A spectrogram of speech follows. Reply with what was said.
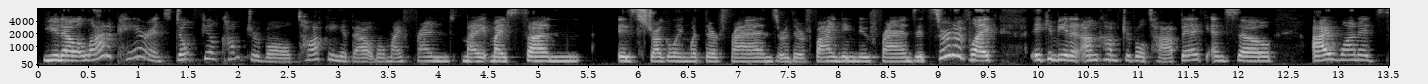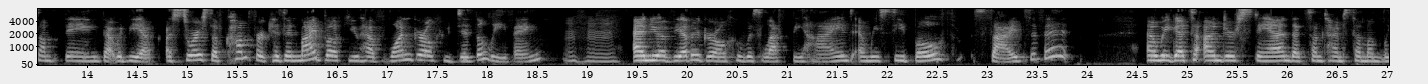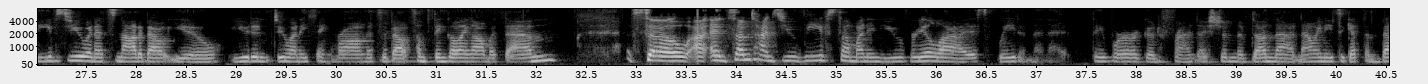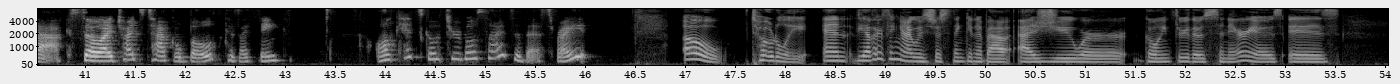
You know, a lot of parents don't feel comfortable talking about, well, my friend, my my son is struggling with their friends or they're finding new friends. It's sort of like it can be an uncomfortable topic. And so I wanted something that would be a, a source of comfort because in my book, you have one girl who did the leaving Mm-hmm. and you have the other girl who was left behind. And we see both sides of it. And we get to understand that sometimes someone leaves you and it's not about you. You didn't do anything wrong, it's about Mhm. something going on with them. So, uh, and sometimes you leave someone and you realize, wait a minute, they were a good friend. I shouldn't have done that. Now I need to get them back. So I tried to tackle both because I think all kids go through both sides of this, right? Oh, totally. And the other thing I was just thinking about as you were going through those scenarios is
